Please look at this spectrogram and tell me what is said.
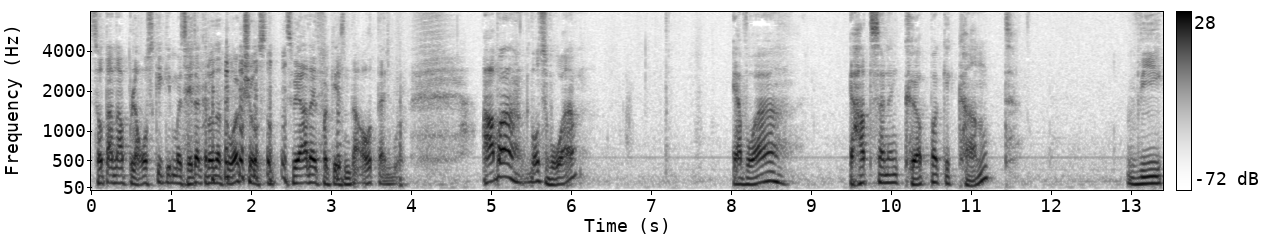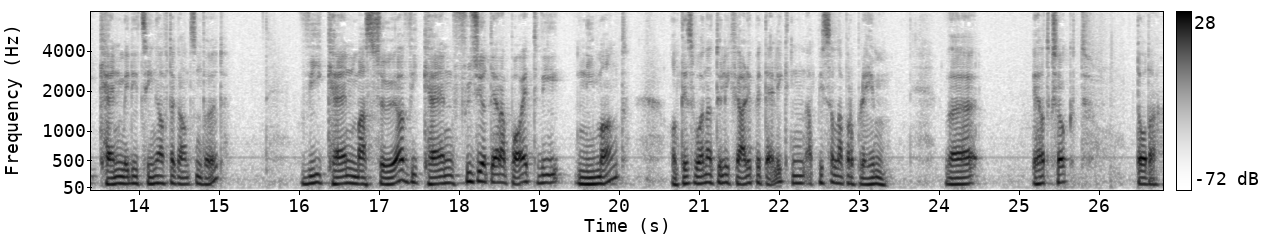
Es hat einen Applaus gegeben, als hätte er gerade ein Tor geschossen. Das wäre auch nicht vergessen, der Out-Einwurf. Aber was war? Er war, er hat seinen Körper gekannt wie kein Mediziner auf der ganzen Welt, wie kein Masseur, wie kein Physiotherapeut, wie niemand. Und das war natürlich für alle Beteiligten ein bisschen ein Problem, weil er hat gesagt, da, da,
